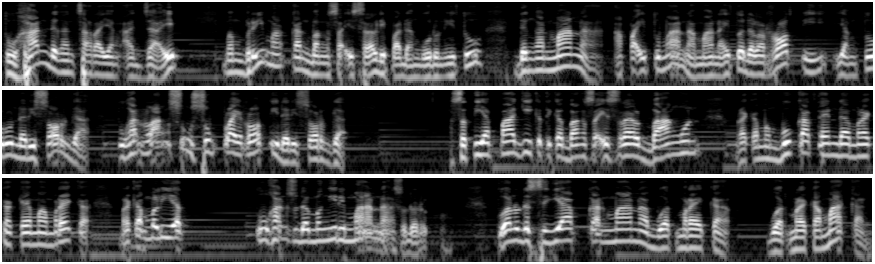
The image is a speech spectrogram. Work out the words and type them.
Tuhan dengan cara yang ajaib memberi makan bangsa Israel di padang gurun itu dengan mana? Apa itu mana? Mana itu adalah roti yang turun dari sorga. Tuhan langsung suplai roti dari sorga setiap pagi ketika bangsa Israel bangun, mereka membuka tenda mereka, kemah mereka, mereka melihat Tuhan sudah mengirim mana, saudaraku. Tuhan sudah siapkan mana buat mereka, buat mereka makan.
